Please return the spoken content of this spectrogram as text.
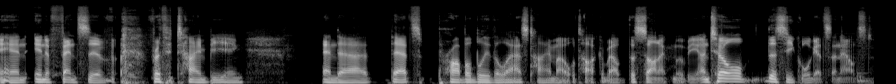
and inoffensive for the time being. And uh, that's probably the last time I will talk about the Sonic movie until the sequel gets announced.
